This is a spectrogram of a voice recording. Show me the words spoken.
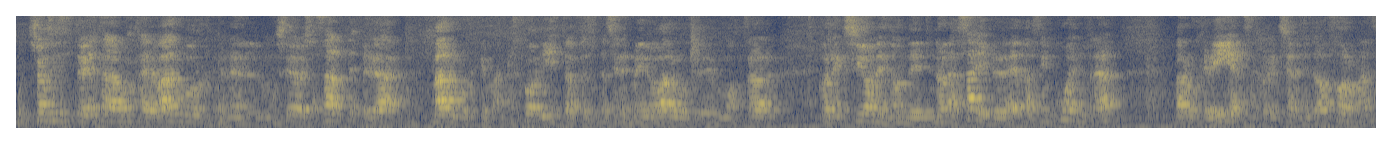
Yo no sé si todavía está la muestra de Barburg en el Museo de Bellas Artes, pero era Barburg que manejó, y esta presentación es medio Barburg de mostrar conexiones donde no las hay, pero él las encuentra. Barburg creía en esas conexiones de todas formas,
